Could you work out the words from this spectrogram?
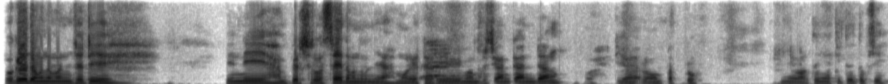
Oke teman-teman, jadi ini hampir selesai teman-teman ya, mulai dari membersihkan kandang. Wah dia lompat bro. Ini waktunya ditutup sih.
